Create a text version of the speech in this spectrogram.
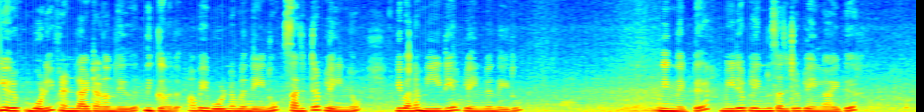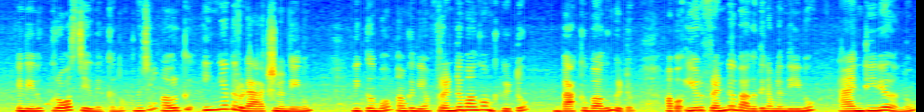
ഈ ഒരു ബോഡി ഫ്രണ്ടിലായിട്ടാണ് എന്ത് ചെയ്ത് നിൽക്കുന്നത്. അപ്പോൾ ഈ ബോഡി നമ്മൾ എന്ത് ചെയ്യുന്നു സജിറ്റൽ പ്ലെയിനും ഈ പറഞ്ഞ മീഡിയൽ പ്ലെയിനും എന്ത് ചെയ്തു? നിന്നിട്ട് മീഡിയൽ പ്ലെയിനും സജിറ്റൽ പ്ലെയിനിലായിട്ട് എന്ത് ചെയ്യുന്നു? ക്രോസ് ചെയ്ത് നിൽക്കുന്നു. എന്ന് വെച്ചാൽ അവർക്ക് ഇങ്ങനത്തെ ഒരു ഡയറക്ഷൻ എന്ത് ചെയ്യുന്നു? നിൽക്കുമ്പോൾ നമുക്ക് എന്ത് ചെയ്യാം? ഫ്രണ്ട് ഭാഗം നമുക്ക് കിട്ടും. ബാക്ക് ഭാഗവും കിട്ടും. അപ്പോൾ ഈ ഒരു ഫ്രണ്ട് ഭാഗത്തിന് നമ്മൾ എന്ത് ചെയ്യുന്നു? ആന്റീരിയർ എന്നും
